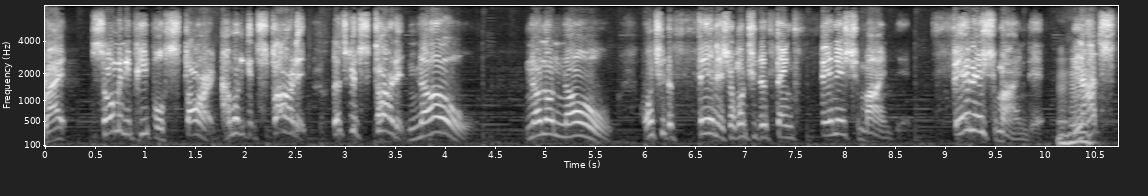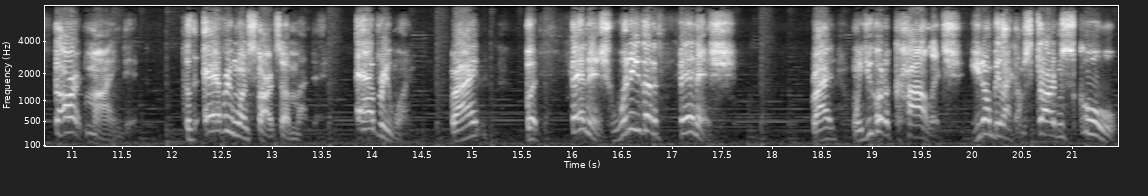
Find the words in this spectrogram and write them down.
right? So many people start. I want to get started. Let's get started. No, no, no, no. I want you to finish. I want you to think finish minded, finish minded, mm-hmm. not start minded. Because everyone starts on Monday. Everyone, right? But finish. When are you going to finish? Right? When you go to college, you don't be like, I'm starting school.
